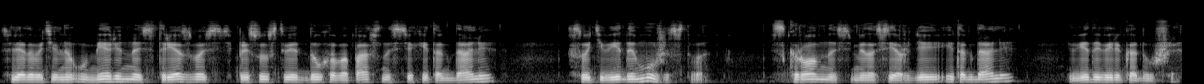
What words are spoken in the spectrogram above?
Следовательно, умеренность, трезвость, присутствие духа в опасностях и так далее – суть виды мужества, скромность, милосердие и так далее – виды великодушия.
